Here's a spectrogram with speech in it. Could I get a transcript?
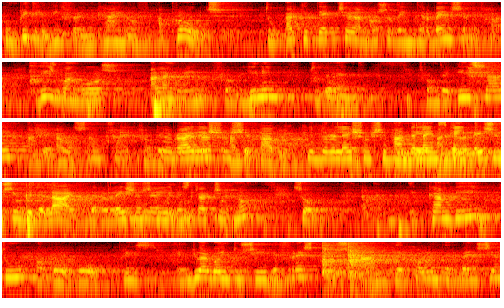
completely different kind of approach to architecture and also the intervention of her. This one was Alan Green from beginning to the end, from the inside and the outside, outside. from the, the private and the public. With The relationship and with the, the landscape. And the relationship with the life, the relationship with the structure, no? So it can be two please, eh, you are going to see the frescoes and the whole intervention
